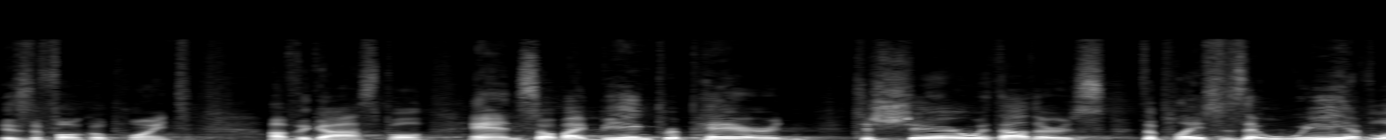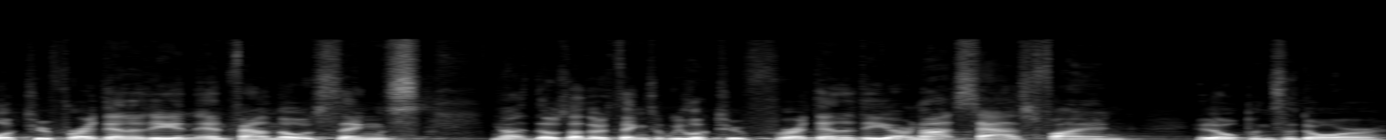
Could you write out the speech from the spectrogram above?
is the focal point of the gospel. And so, by being prepared to share with others the places that we have looked to for identity and, and found those things, uh, those other things that we look to for identity are not satisfying, it opens the door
